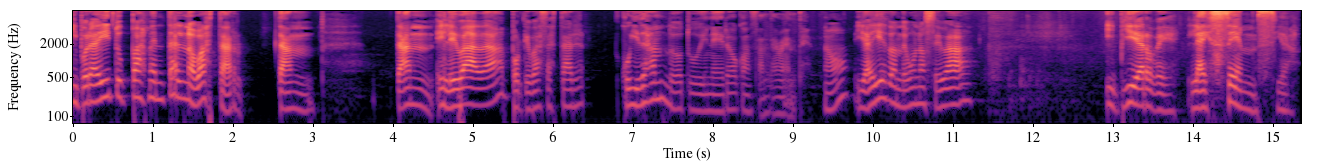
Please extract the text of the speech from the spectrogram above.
Y por ahí tu paz mental no va a estar tan, tan elevada porque vas a estar cuidando tu dinero constantemente, ¿no? Y ahí es donde uno se va y pierde la esencia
